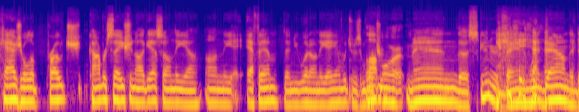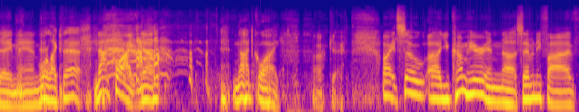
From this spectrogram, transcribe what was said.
casual approach, conversation, I guess, on the uh, on the FM than you would on the AM, which was a lot tr- more, man, the Skynyrd band went down today, man. More like that. Not quite, no. Not quite. Okay. All right. So uh, you come here in uh, 75.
